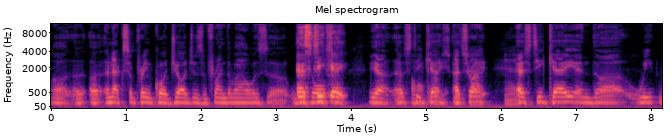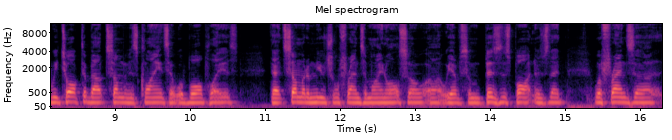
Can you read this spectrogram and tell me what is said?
uh, an ex Supreme Court judge is a friend of ours. Uh, STK. Also, yeah, STK. Oh, that's right. Yeah. STK, and uh, we we talked about some of his clients that were ball players. That some of the mutual friends of mine also. we have some business partners that were friends. Uh,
